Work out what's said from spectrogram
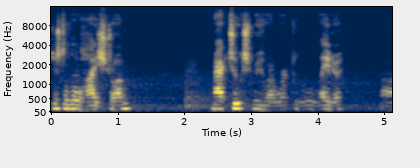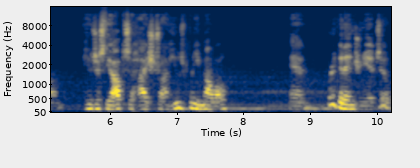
just a little high strung. Mark Tewksbury, who I worked with a little later, um, he was just the opposite high strung. He was pretty mellow and pretty good engineer, too.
